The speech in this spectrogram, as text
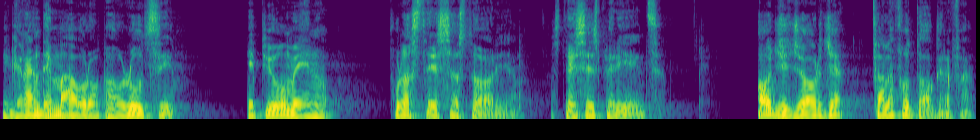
il grande Mauro Paoluzzi e più o meno fu la stessa storia, la stessa esperienza. Oggi Giorgia fa la fotografa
